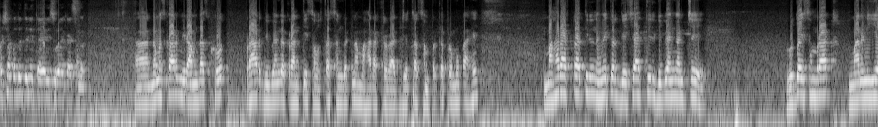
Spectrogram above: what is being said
कशा पद्धतीने तयारी सुरू आहे काय सांगाल? नमस्कार मी रामदास खोत प्रहार दिव्यांग क्रांती संस्था संघटना महाराष्ट्र राज्याचा संपर्क प्रमुख आहे. महाराष्ट्रातील नव्हे तर देशातील दिव्यांगांचे हृदय सम्राट माननीय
